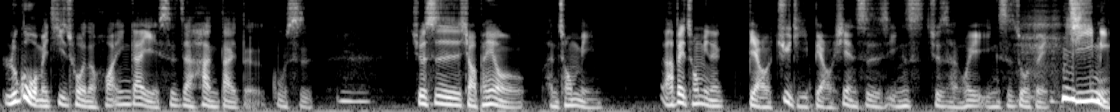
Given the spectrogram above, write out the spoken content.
如果我没记错的话，应该也是在汉代的故事。嗯，就是小朋友很聪明，他被聪明的表具体表现是吟诗，就是很会吟诗作对，机敏。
